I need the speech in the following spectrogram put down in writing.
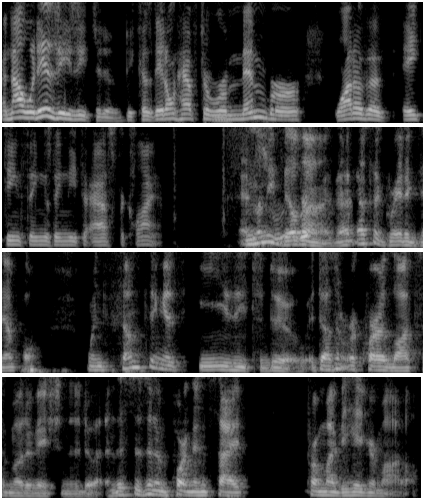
and now it is easy to do because they don't have to mm. remember what are the 18 things they need to ask the client. And let me build on that. That's a great example. When something is easy to do it doesn't require lots of motivation to do it. And this is an important insight from my behavior model.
